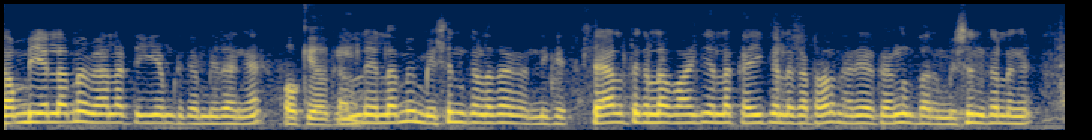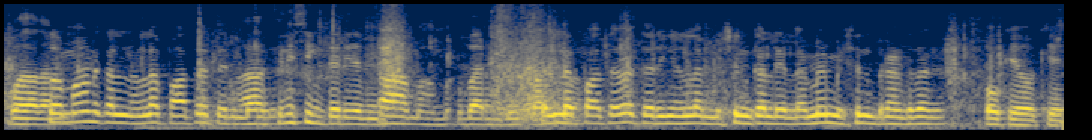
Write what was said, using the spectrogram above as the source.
கம்பி எல்லாமே வேலை டிஎம்டி கம்பி தாங்க. ஓகே ஓகே கல் எல்லாமே மிஷின் கல்ல தான். இன்னைக்கு சேலத்துக்கெல்லாம் வாங்கி எல்லாம் கை கல்ல கட்டுறவங்க நிறைய இருக்காங்க. பாருங்க மிஷின் கல்லுங்க. சுத்தமான கல் நல்லா பார்த்தா தெரியும். ஃபினிஷிங் தெரியுது ஆமாம் ஆமாம் அப்படி பாருங்க கல்ல பார்த்தாவே தெரியும். எல்லாம் மிஷின் கல் எல்லாமே மிஷின் பிராண்டு தாங்க. ஓகே ஓகே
